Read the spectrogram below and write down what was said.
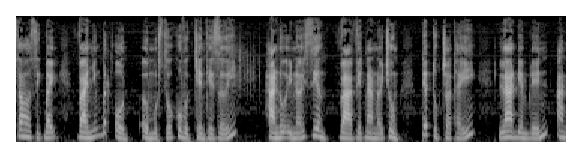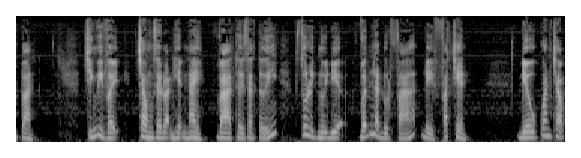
do dịch bệnh và những bất ổn ở một số khu vực trên thế giới, Hà Nội nói riêng và Việt Nam nói chung tiếp tục cho thấy là điểm đến an toàn. Chính vì vậy, trong giai đoạn hiện nay và thời gian tới, du lịch nội địa vẫn là đột phá để phát triển. Điều quan trọng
